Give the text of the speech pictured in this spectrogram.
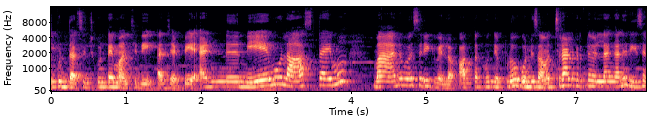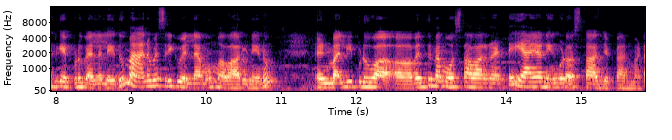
ఇప్పుడు దర్శించుకుంటే మంచిది అని చెప్పి. అండ్ మేము లాస్ట్ టైము మా యానివర్సరీకి వెళ్ళాం. అంతకుముందు ఎప్పుడో కొన్ని సంవత్సరాల క్రితం వెళ్ళాం కానీ రీసెంట్గా ఎప్పుడు వెళ్ళలేదు. మా యానివర్సరీకి వెళ్ళాము మా వారు నేను. అండ్ మళ్ళీ ఇప్పుడు వెళ్తున్నాము వస్తావా అని అంటే యా, నేను కూడా వస్తా అని చెప్పాను అనమాట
